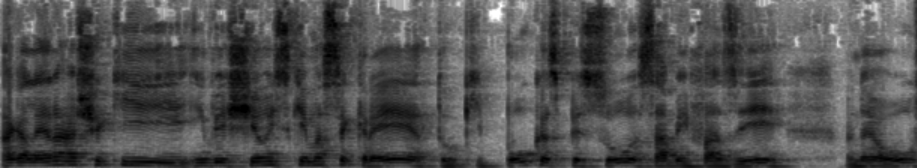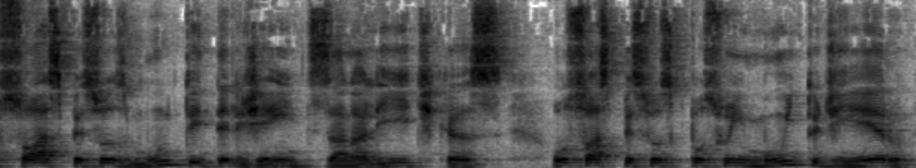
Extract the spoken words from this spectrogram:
A galera acha que investir é um esquema secreto, que poucas pessoas sabem fazer, né? ou só as pessoas muito inteligentes, analíticas, ou só as pessoas que possuem muito dinheiro.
